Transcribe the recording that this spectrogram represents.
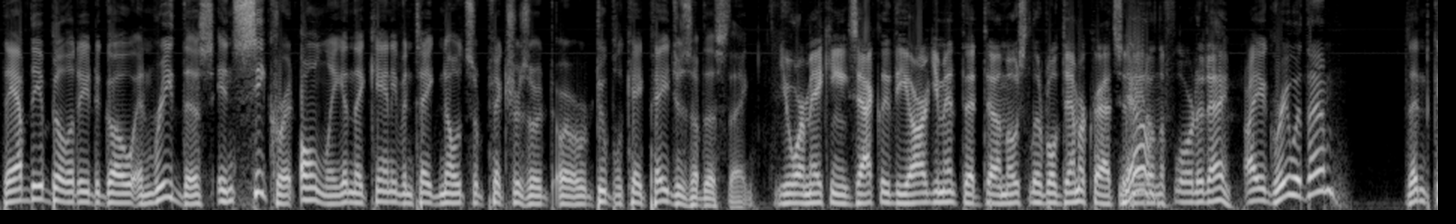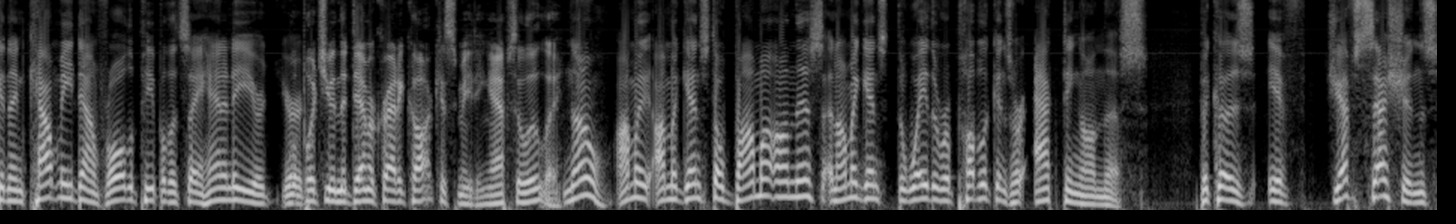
they have the ability to go and read this in secret only, and they can't even take notes or pictures or, or duplicate pages of this thing. You are making exactly the argument that uh, most liberal Democrats have Yeah. made on the floor today. I agree with them. Then can then count me down for all the people that say Hannity, you're you're We'll put you in the Democratic caucus meeting. Absolutely. No, I'm a, I'm against Obama on this, and I'm against the way the Republicans are acting on this. Because if Jeff Sessions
